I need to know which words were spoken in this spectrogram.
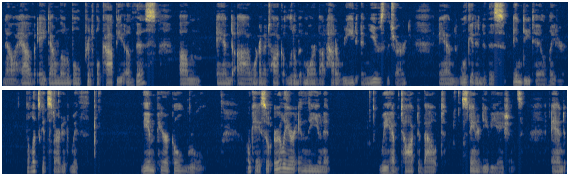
Now I have a downloadable printable copy of this, um, and uh, we're going to talk a little bit more about how to read and use the chart, and we'll get into this in detail later. But let's get started with the empirical rule. Okay, so earlier in the unit, we have talked about standard deviations. And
